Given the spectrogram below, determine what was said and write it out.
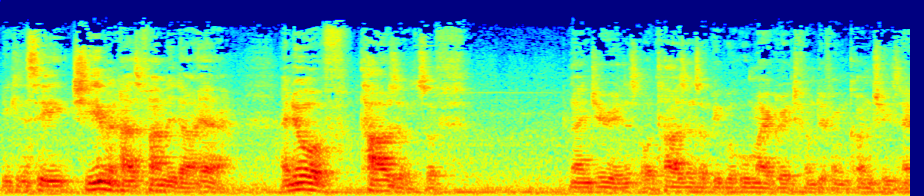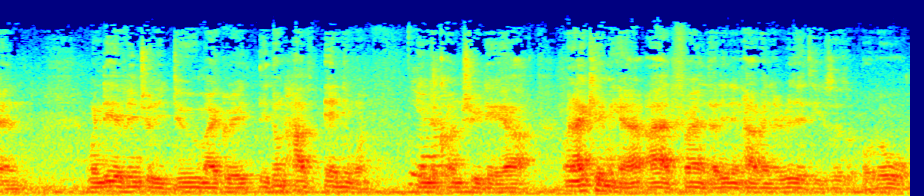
you can see she even has family down here. I know of thousands of Nigerians or thousands of people who migrate from different countries, and when they eventually do migrate, they don't have anyone in the country they are. When I came here, I had friends, I didn't have any relatives at all.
